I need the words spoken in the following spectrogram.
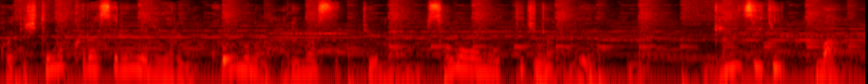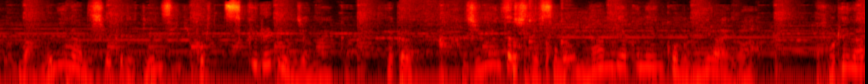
こうやって人が暮らせるようになるにはこういうものがありますっていうのをそのまま持ってきたんで、原石まあまあ無理なんでしょうけど原石これ作れるんじゃないか。だから自分たちのその何百年後の未来はこれだっ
